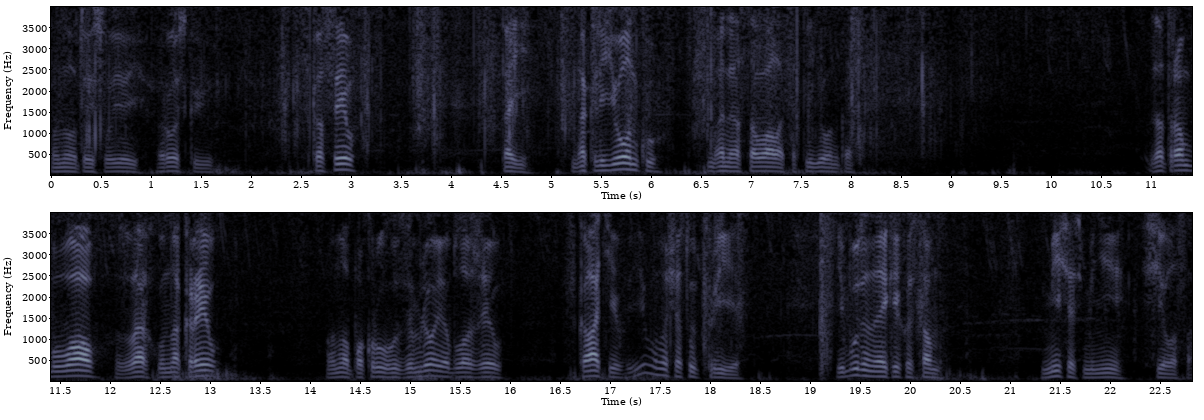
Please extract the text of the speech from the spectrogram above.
Воно той своєю роською скосив. Та й на клійонку. У мене оставалася клійонка. Затрамбував, зверху накрив. Воно по кругу землею обложив, скатів і воно зараз тут пріє. І буде на якихось там місяць мені сілоса.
